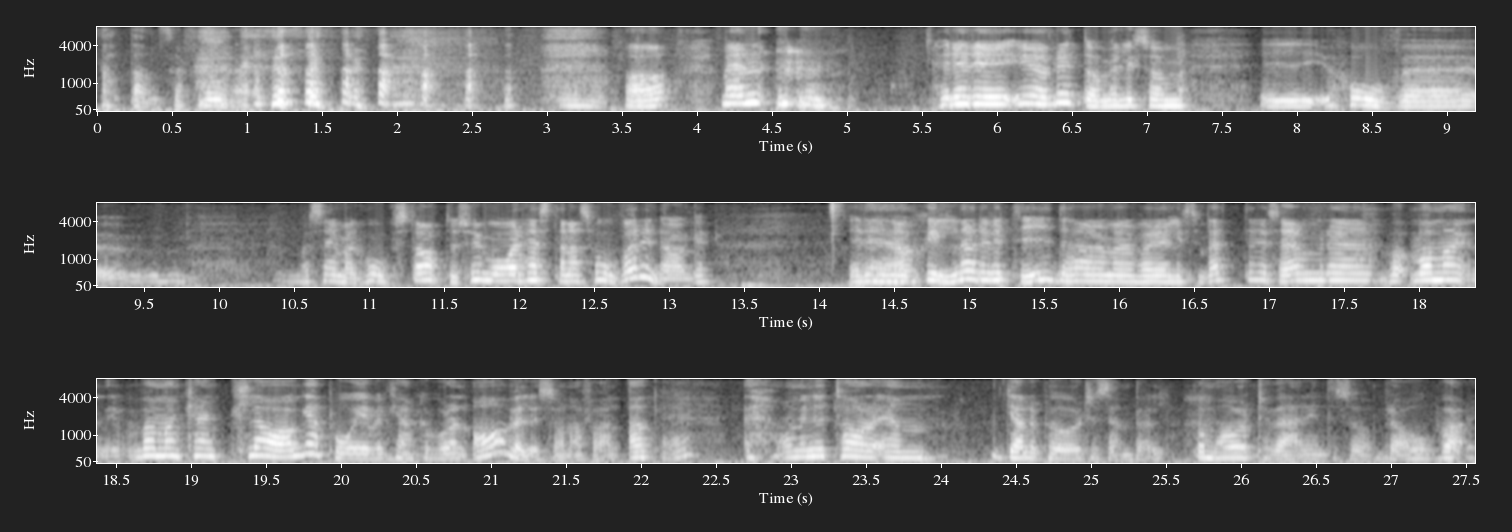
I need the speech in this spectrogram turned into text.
Attans, jag förlorar. ja, men hur är det i övrigt då med liksom i hov... eh, Vad säger man? Hovstatus. Hur mår hästarnas hovar idag? Är det Eh. någon skillnad över tid? Har man varit liksom bättre, sämre? Vad, vad, man, vad man kan klaga på är väl kanske våran avel i sådana fall. Att Okej. Om vi nu tar en galoppör till exempel. De har tyvärr inte så bra hovar.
